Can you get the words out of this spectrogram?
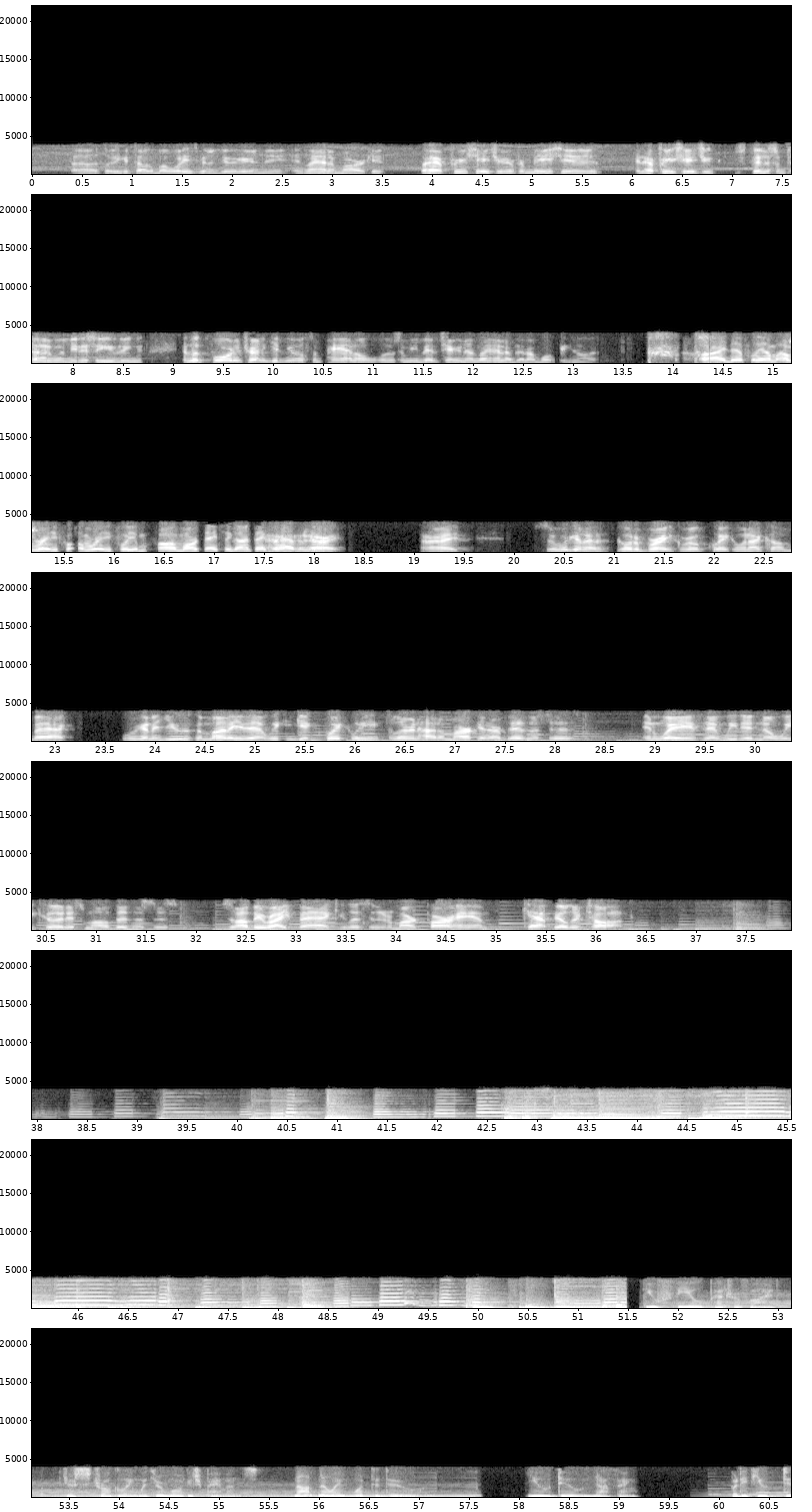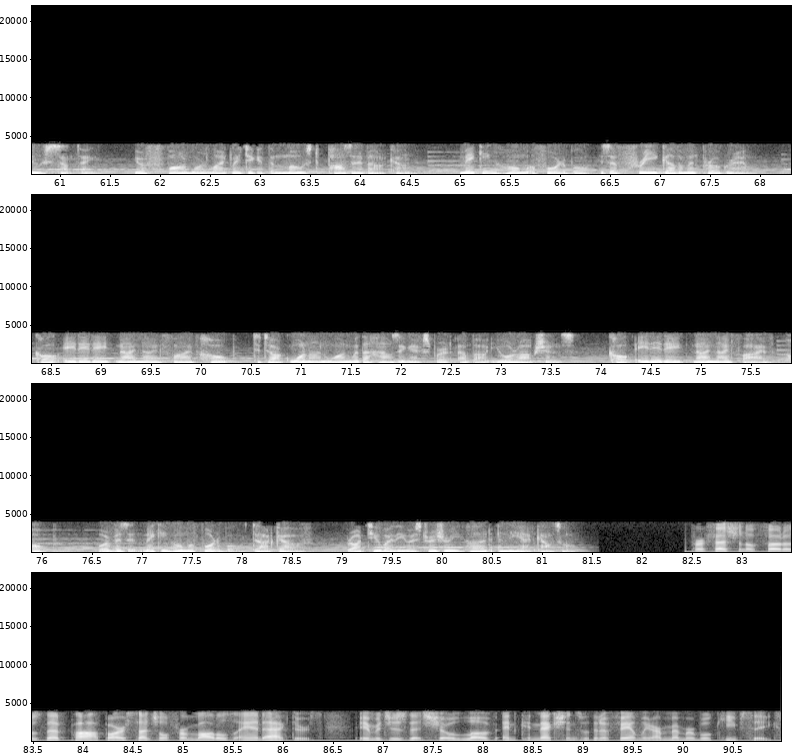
uh, so he can talk about what he's going to do here in the Atlanta market. But I appreciate your information, and I appreciate you spending some time with me this evening. And look forward to trying to get you on some panels on some events here in Atlanta that I'm working on. All right, definitely. I'm, I'm ready for I'm ready for you, uh, Mark. Thanks again. Thanks for having me. All right, all right. So we're gonna go to break real quick, and when I come back, we're going to use the money that we can get quickly to learn how to market our businesses in ways that we didn't know we could as small businesses. So I'll be right back. You're listening to Mark Parham, Cap Builder Talk. Not knowing what to do. You do nothing. But if you do something, you're far more likely to get the most positive outcome. Making Home Affordable is a free government program. Call 888 995 HOPE to talk one on one with a housing expert about your options. Call 888 995 HOPE or visit makinghomeaffordable.gov. Brought to you by the U.S. Treasury, HUD, and the Ad Council. Professional photos that pop are essential for models and actors. Images that show love and connections within a family are memorable keepsakes.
